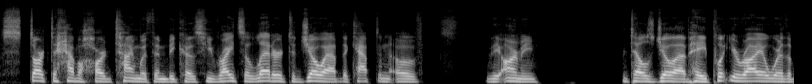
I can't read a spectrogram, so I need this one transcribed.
start to have a hard time with him because he writes a letter to Joab, the captain of the army, and tells Joab, Hey, put Uriah where the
